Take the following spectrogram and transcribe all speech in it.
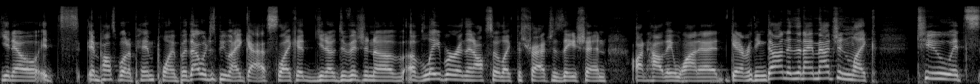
you know, it's impossible to pinpoint. But that would just be my guess, like a you know division of of labor, and then also like the strategization on how they want to get everything done. And then I imagine like two, it's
